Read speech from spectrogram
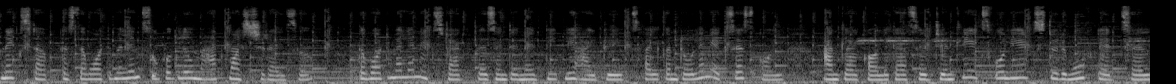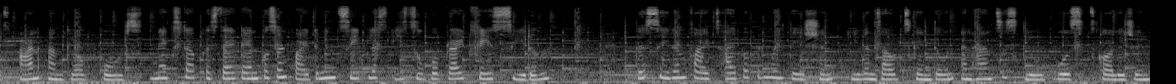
Next up is the Watermelon Super Glow Matte Moisturizer. The watermelon extract present in it deeply hydrates while controlling excess oil and glycolic acid gently exfoliates to remove dead cells and unclog pores. Next up is their 10% vitamin C plus E Super Bright Face Serum. This serum fights hyperpigmentation, evens out skin tone, enhances glow, boosts collagen,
